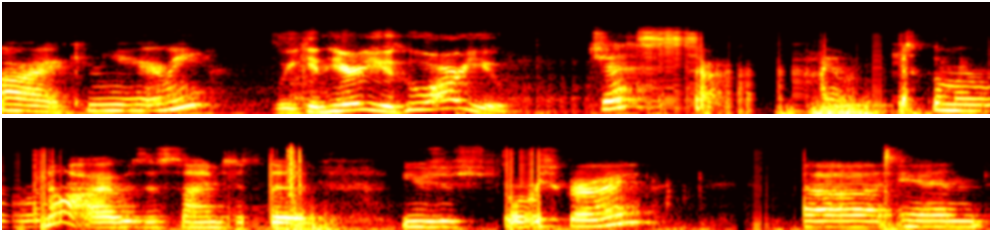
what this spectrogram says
All right, can you hear me? We can hear you. Who are you? Jessica. I'm Jessica Marino. I was assigned as the user story scribe. Uh, and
